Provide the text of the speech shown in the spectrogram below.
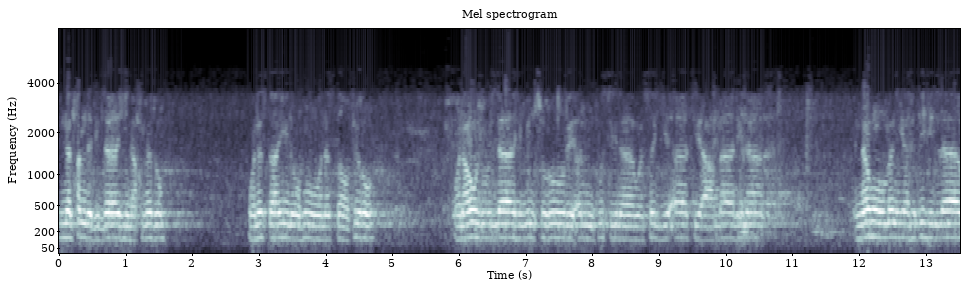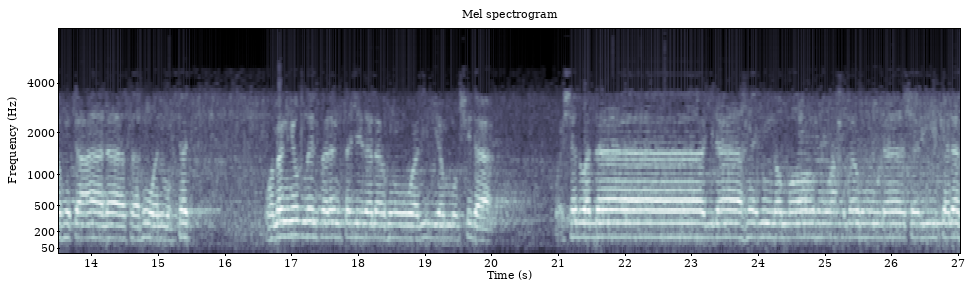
إن الحمد لله نحمده ونستعينه ونستغفره ونعوذ بالله من شرور أنفسنا وسيئات أعمالنا. إنه من يهده الله تعالى فهو المهتد ومن يضلل فلن تجد له وليا مرشدا. وأشهد أن لا إله إلا الله وحده لا شريك له.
